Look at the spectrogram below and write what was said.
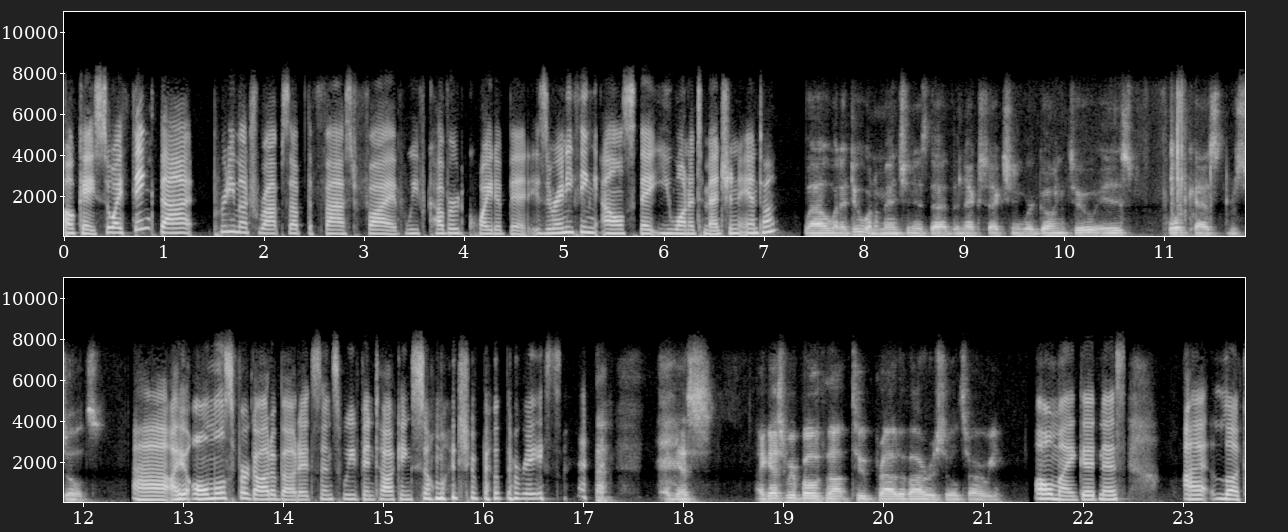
Okay, so I think that pretty much wraps up the Fast Five. We've covered quite a bit. Is there anything else that you wanted to mention, Anton? Well, what I do want to mention is that the next section we're going to is forecast results. Uh, I almost forgot about it since we've been talking so much about the race. I guess I guess we're both not too proud of our results, are we? Oh my goodness. Uh, look,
